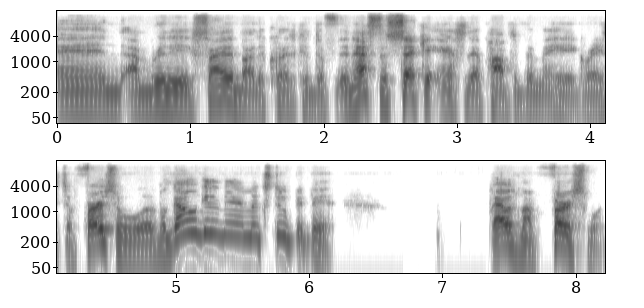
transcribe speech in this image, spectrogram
And I'm really excited about the question because and that's the second answer that popped up in my head, Grace. The first one was, but go and get in there and look stupid then. That was my first one.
